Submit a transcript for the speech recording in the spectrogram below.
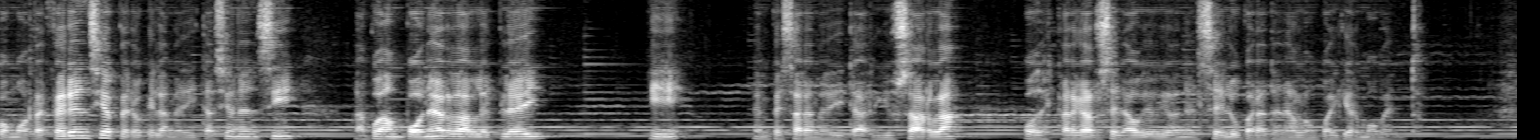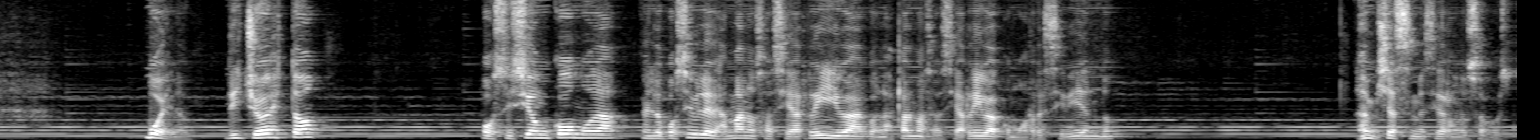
como referencia, pero que la meditación en sí la puedan poner, darle play y empezar a meditar y usarla o descargarse el audio en el celu para tenerlo en cualquier momento. Bueno, dicho esto, posición cómoda, en lo posible las manos hacia arriba, con las palmas hacia arriba como recibiendo. A mí ya se me cierran los ojos.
